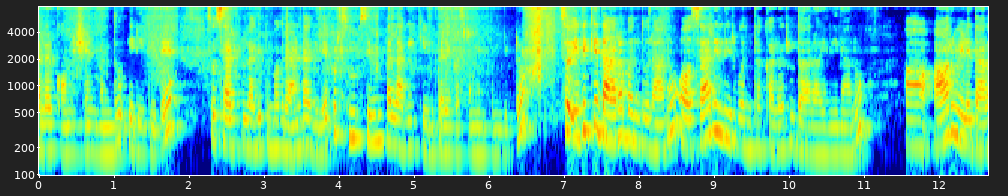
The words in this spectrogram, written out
ಕಲರ್ ಕಾಂಬಿನೇಷನ್ ಬಂದು ಈ ರೀತಿ ಇದೆ ಸೊ ಸ್ಯಾರಿ ಫುಲ್ಲಾಗಿ ತುಂಬ ಗ್ರ್ಯಾಂಡಾಗಿದೆ ಬಟ್ ಸುಮ್ ಸಿಂಪಲ್ಲಾಗಿ ಕೇಳ್ತಾರೆ ಕಸ್ಟಮರ್ ಬಂದುಬಿಟ್ಟು. ಸೊ ಇದಕ್ಕೆ ದಾರ ಬಂದು ನಾನು ಸ್ಯಾರಿಲಿರುವಂಥ ಕಲರು ದಾರ ಇಲ್ಲಿ ನಾನು ಆರು ಎಳೆ ದಾರ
